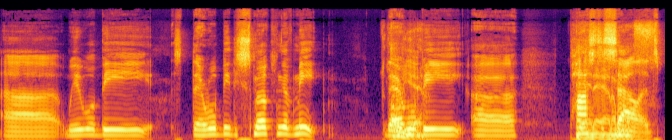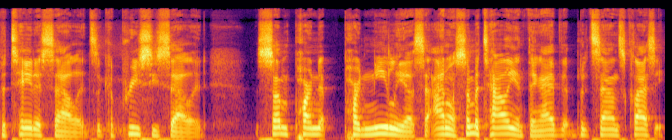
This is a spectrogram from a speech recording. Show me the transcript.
Uh, we will be there will be the smoking of meat. There Oh, will yeah. be uh, pasta salads, potato salads, a caprese salad, some parn- parnelia. I don't know some Italian thing. I have, but it sounds classy.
